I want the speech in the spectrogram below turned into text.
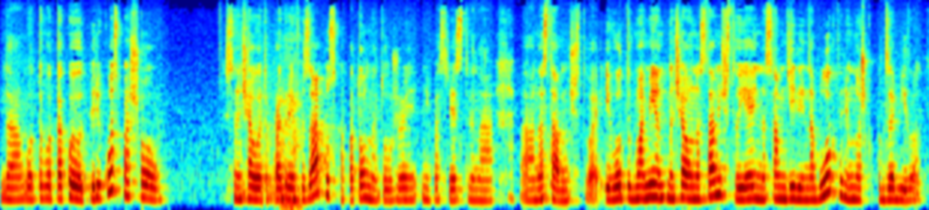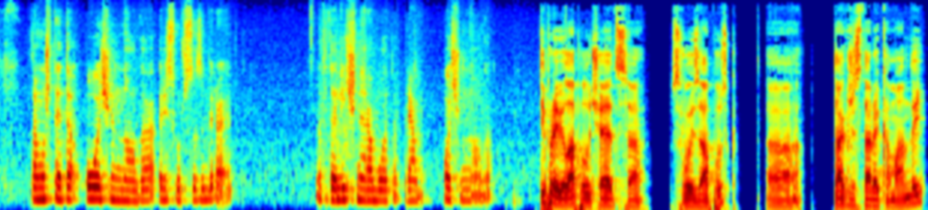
да. Вот, вот такой вот перекос пошел. Сначала это прогрев и запуск, а потом это уже непосредственно а, наставничество. И вот в момент начала наставничества я и на самом деле и на блог-то немножко подзабила, потому что это очень много ресурса забирает. Вот это личная работа, прям очень много. Ты провела, получается, свой запуск, э, также старой командой.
